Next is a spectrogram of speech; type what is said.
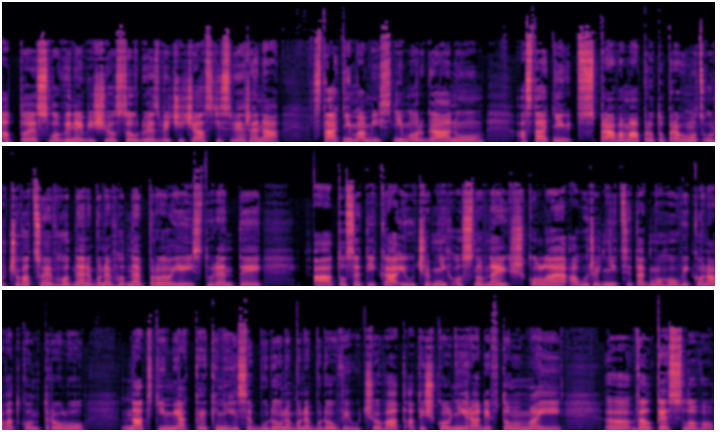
a to je slovy nejvyššího soudu, je z větší části svěřena státním a místním orgánům a státní zpráva má proto pravomoc určovat, co je vhodné nebo nevhodné pro její studenty, a to se týká i učebních osnov na jejich škole a úředníci tak mohou vykonávat kontrolu nad tím, jaké knihy se budou nebo nebudou vyučovat a ty školní rady v tom mají uh, velké slovo.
